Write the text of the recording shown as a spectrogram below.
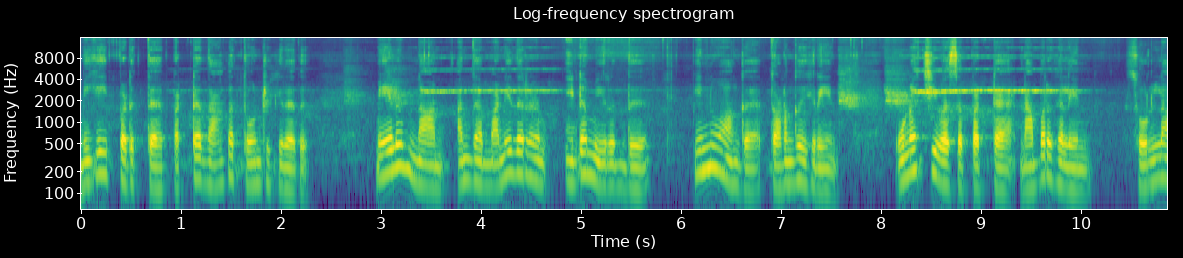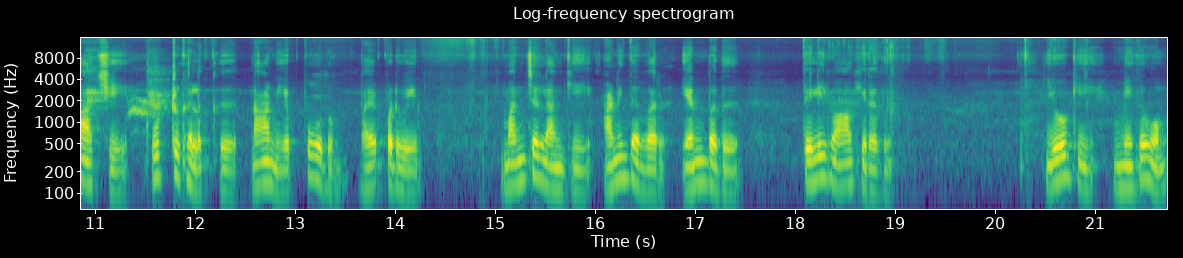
மிகைப்படுத்தப்பட்டதாக தோன்றுகிறது. மேலும் நான் அந்த மனிதரிடம் இருந்து பின்வாங்க தொடங்குகிறேன். உணர்ச்சி வசப்பட்ட நபர்களின் சொல்லாட்சி கூற்றுகளுக்கு நான் எப்போதும் பயப்படுவேன். மஞ்சள் அங்கி அணிந்தவர் என்பது தெளிவாகிறது. யோகி மிகவும்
